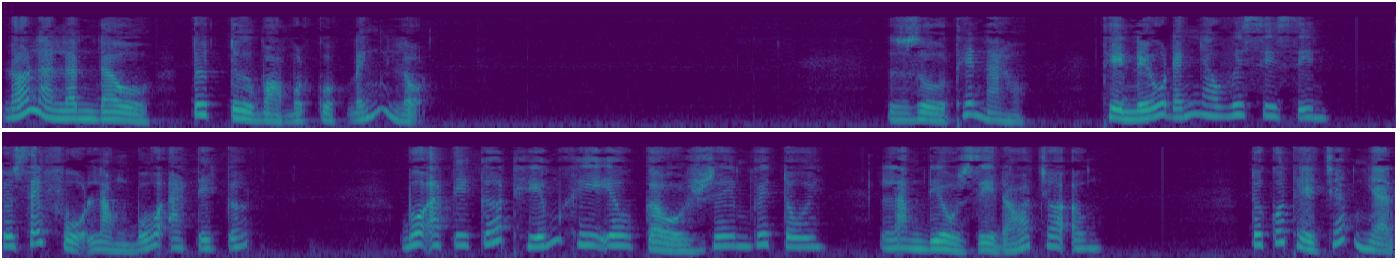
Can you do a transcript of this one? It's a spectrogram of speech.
Đó là lần đầu tôi từ bỏ một cuộc đánh lộn. Dù thế nào, thì nếu đánh nhau với Sisin, tôi sẽ phụ lòng bố Atticus. Bố Atticus hiếm khi yêu cầu James với tôi làm điều gì đó cho ông. Tôi có thể chấp nhận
